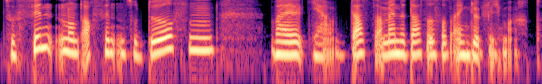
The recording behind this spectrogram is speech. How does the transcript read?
zu finden und auch finden zu dürfen, weil ja, das am Ende das ist, was einen glücklich macht.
